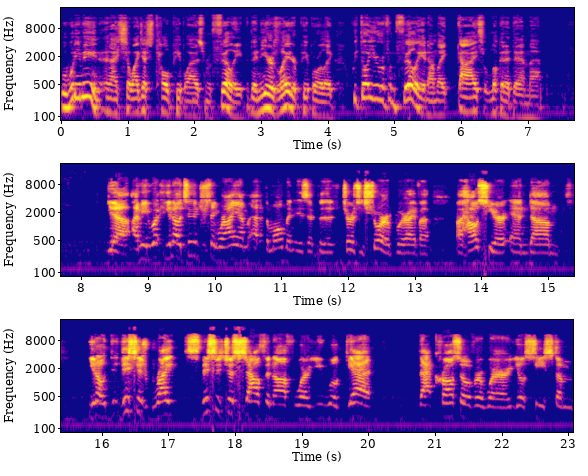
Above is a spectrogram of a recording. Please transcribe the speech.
"Well, what do you mean?" And I so I just told people I was from Philly. But then years later, people were like, "We thought you were from Philly," and I'm like, "Guys, look at a damn map." Yeah, I mean, you know, it's interesting. Where I am at the moment is at the Jersey Shore, where I have a, a house here, and um, you know, this is right. This is just south enough where you will get that crossover where you'll see some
